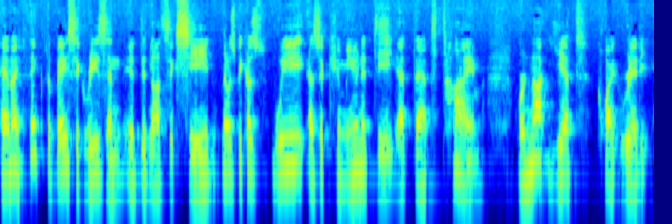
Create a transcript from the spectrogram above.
And I think the basic reason it did not succeed was because we as a community at that time were not yet quite ready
